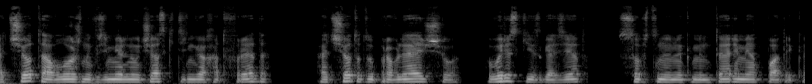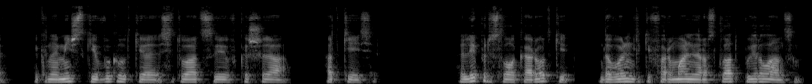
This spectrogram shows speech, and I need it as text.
Отчеты о вложенных в земельные участки деньгах от Фреда, отчет от управляющего, вырезки из газет, с собственными комментариями от Патрика, экономические выкладки о ситуации в КША от Кейси. Ли прислал короткий, довольно-таки формальный расклад по ирландцам,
